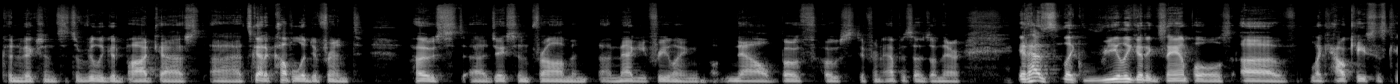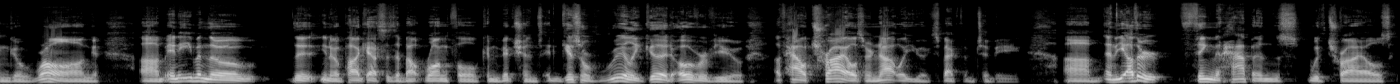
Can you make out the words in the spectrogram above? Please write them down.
Convictions. It's a really good podcast. Uh, it's got a couple of different hosts, uh, Jason Flom and uh, Maggie Freleng, now both host different episodes on there. It has like really good examples of like how cases can go wrong. Um, and even though the you know podcast is about wrongful convictions, it gives a really good overview of how trials are not what you expect them to be. Um, and the other thing that happens with trials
